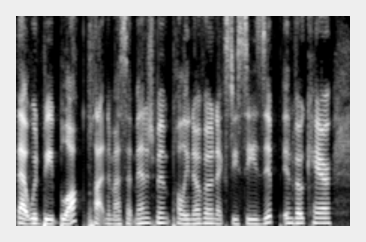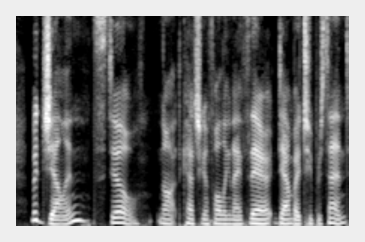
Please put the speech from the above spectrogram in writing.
That would be Block, Platinum Asset Management, Polynovo, NextDC, Zip, InvoCare, Magellan, still not catching a falling knife there, down by 2%,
